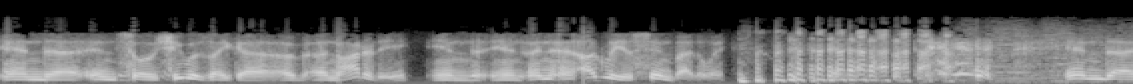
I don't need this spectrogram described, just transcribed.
and uh, and so she was like a, a, an oddity in in and ugly as sin, by the way. and uh,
